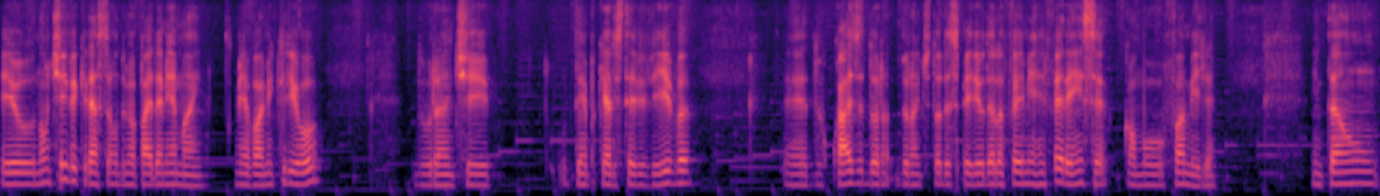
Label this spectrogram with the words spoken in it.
eu não tive a criação do meu pai e da minha mãe. Minha avó me criou durante o tempo que ela esteve viva, é, do, quase durante todo esse período, ela foi minha referência como família. Então,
